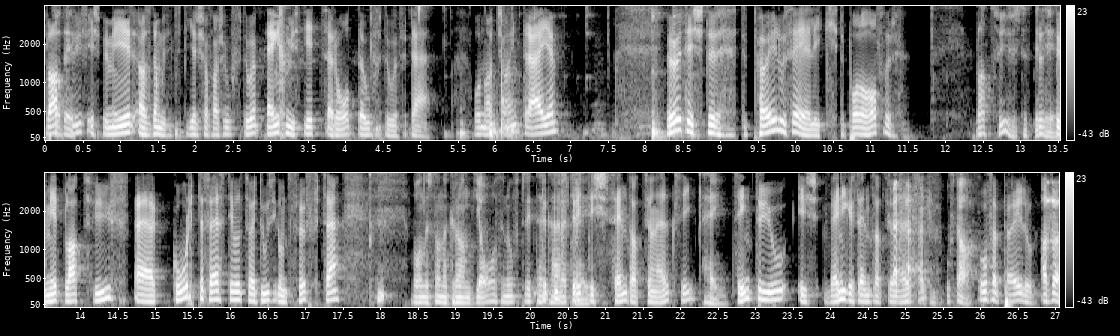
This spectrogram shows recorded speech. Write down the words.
Platz Zu dir. 5 ist bei mir, also da muss ich das Bier schon fast auftun. Eigentlich müsste ich jetzt einen roten auftun für den. Und noch Joint drehen. Uns ist der, der Peulu selig, der Polo Hofer. Platz 5 ist das bei Das dir? ist bei mir Platz 5. Äh, Gurtenfestival 2015. Wo er so einen grandiosen Auftritt hat Der Auftritt hergelegt. war sensationell. Gewesen. Hey, Das Interview war weniger sensationell. gewesen. auf das. Auf den Peulo. Also,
